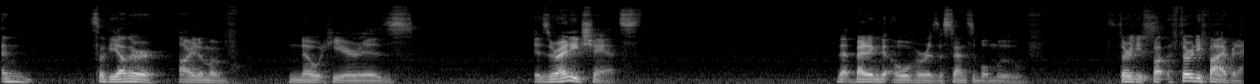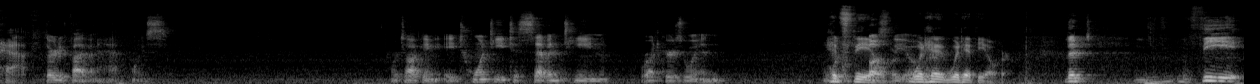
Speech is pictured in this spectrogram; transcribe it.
And so the other item of note here is is there any chance that betting the over is a sensible move? 30, It is. 35 and a half. 35 and a half points. We're talking a 20 to 17 Rutgers win. Hits Would the over. the Would hit would hit the over. The, the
